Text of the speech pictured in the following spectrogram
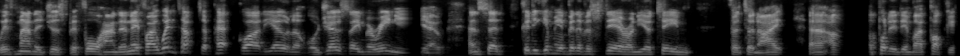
with managers beforehand. And if I went up to Pep Guardiola or Jose Mourinho and said, "Could you give me a bit of a steer on your team for tonight?" Uh, I'll, put it in my pocket,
